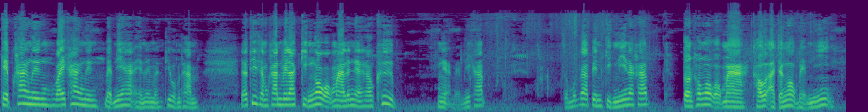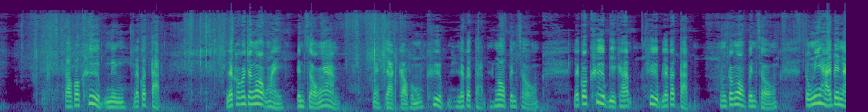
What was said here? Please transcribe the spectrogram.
เก็บข้างหนึ่งไว้ข้างหนึ่งแบบนี้ฮะเห็นไหมเหมือนที่ผมทำแล้วที่สำคัญเวลากิ่งงอกออกมาแล้วเนี่ย เราคืบเนี่ยแบบนี้ครับ สมมุติว่าเป็นกิ่งนี้นะครับ ตอนเขางอกออกมาเขาอาจจะงอกแบบนี้ เราก็คืบหนึ่งแล้วก็ตัด แล้วเขาก็จะงอกใหม่เป็นสองง่ามเนี่ยจากเก่าผมคืบแล้วก็ตัดงอกเป็นสองแล้วก็คืบอีกครับ คืบแล้วก็ตัด มันก็งอกเป็นสองตรงนี้หายไปไหน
